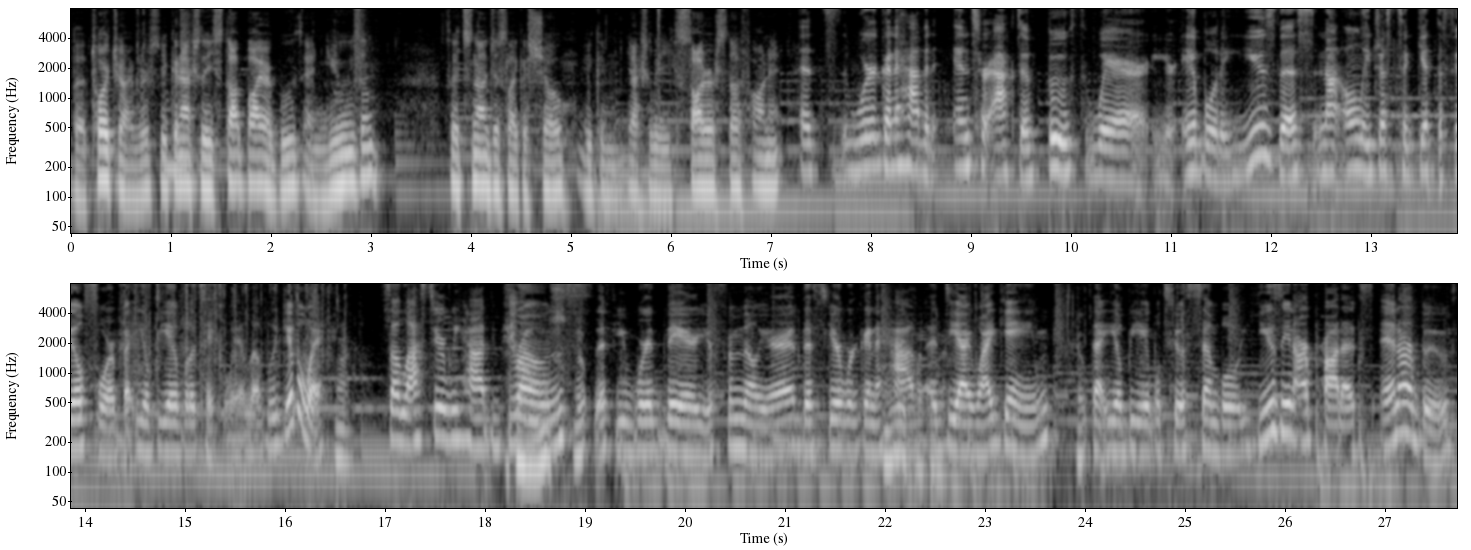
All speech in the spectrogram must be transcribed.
the torque drivers, you can actually stop by our booth and use them. So it's not just like a show. You can actually solder stuff on it. It's we're going to have an interactive booth where you're able to use this not only just to get the feel for it, but you'll be able to take away a lovely giveaway. Right. So last year we had Drones, drones. yep. If you were there, you're familiar. This year we're going to have a. DIY game Yep. that you'll be able to assemble using our products in our booth,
